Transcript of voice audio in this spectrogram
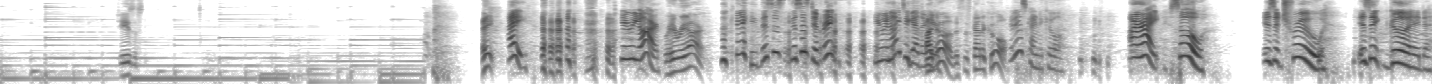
place? Jesus. Hey. Hey. here we are. Well, here we are. Okay, this is this is different. You and I together here. I know. This is kind of cool. It is kind of cool. All right. So, is it true? Is it good?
